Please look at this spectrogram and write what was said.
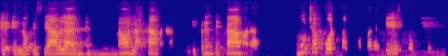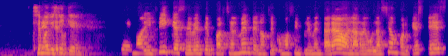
eh, en lo que se habla en, las cámaras, diferentes cámaras, mucha fuerza para que esto se modifique. Se modifique, se vete parcialmente, no sé cómo se implementará o en la regulación, porque es, es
